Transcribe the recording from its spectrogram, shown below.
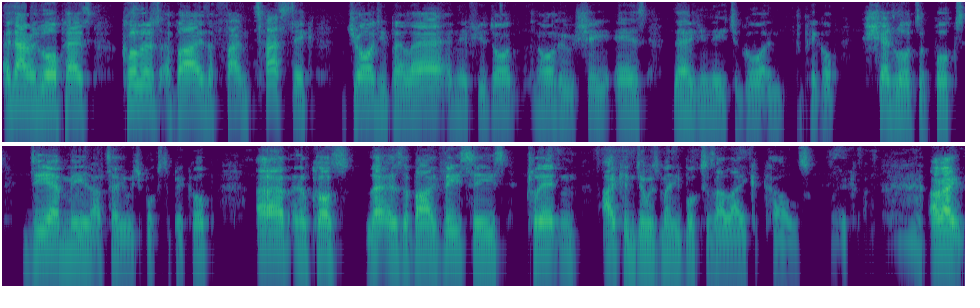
And Aaron Lopez. Colors are by the fantastic Jordie Bellaire. And if you don't know who she is, then you need to go and pick up shed loads of books. DM me and I'll tell you which books to pick up. Um, and of course, letters are by VCs, Clayton. I can do as many books as I like, Carl's. All right.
